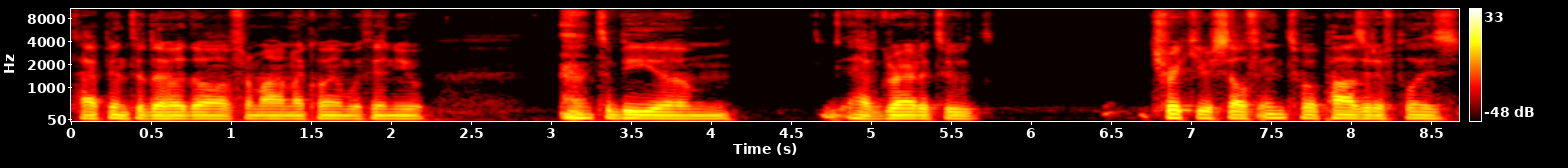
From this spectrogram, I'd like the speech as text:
tap into the hada from Arna Kohen within you, to be um, have gratitude, trick yourself into a positive place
